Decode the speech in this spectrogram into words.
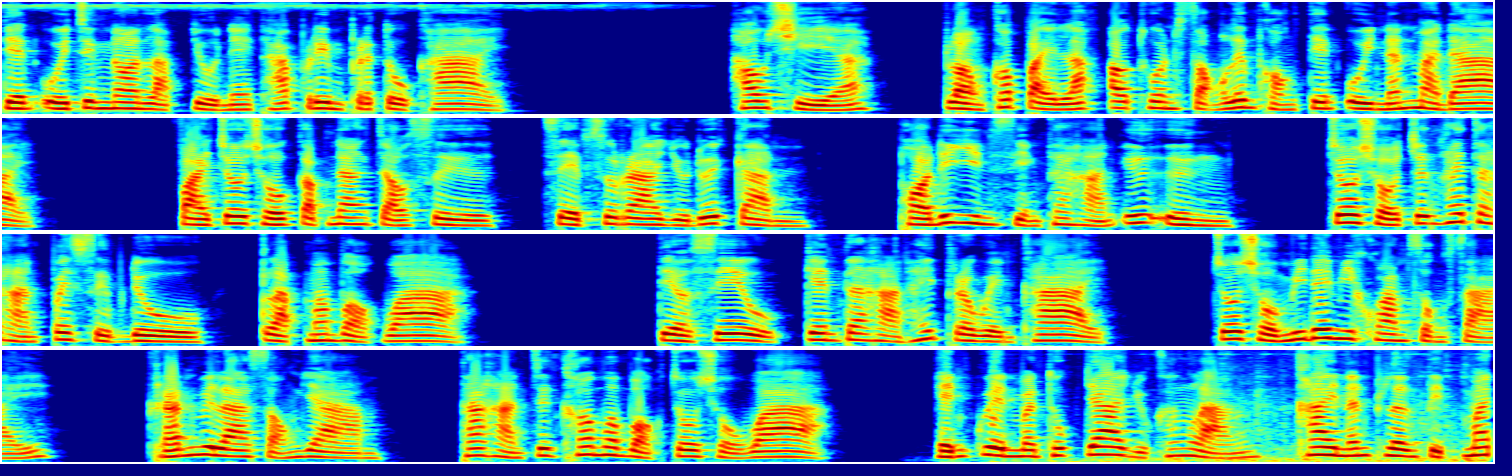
เตียนอุยจึงนอนหลับอยู่ในทับริมประตูค่าย เฮาเฉียปลอมเข้าไปลักเอาทวนสองเล่มของเตียนอุยนั้นมาได้ ฝ่ายโจโฉกับนางเจ้าซือเสพสุราอยู่ด้วยกัน พอได้ยินเสียงทหารอื้ออึง โจโฉจึงให้ทหารไปสืบดู กลับมาบอกว่า เตียวซิ่วเกณฑ์ทหารให้ตระเวนค่าย โจโฉมิได้มีความสงสัย ครั้นเวลาสองยาม ทหารจึงเข้ามาบอกโจโฉว่า เห็นเกวียนบรรทุกหญ้าอยู่ข้างหลัง ค่ายนั้นเพลิงติดไหม้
